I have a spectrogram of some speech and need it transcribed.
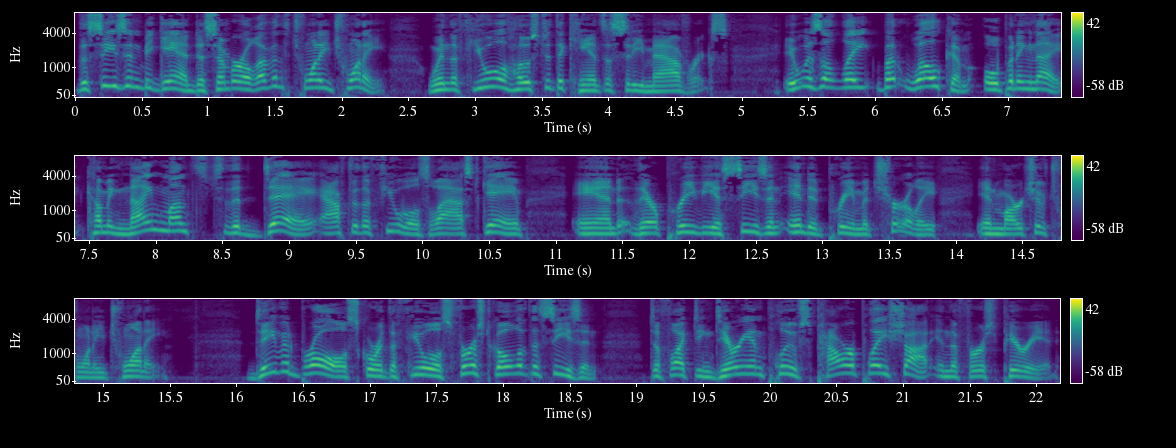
The season began December 11th, 2020, when the Fuel hosted the Kansas City Mavericks. It was a late but welcome opening night, coming nine months to the day after the Fuel's last game and their previous season ended prematurely in March of 2020. David Brohl scored the Fuel's first goal of the season, deflecting Darian Plouffe's power play shot in the first period.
